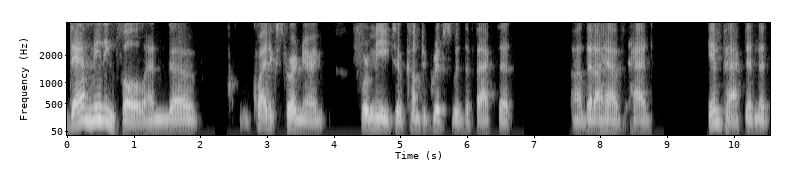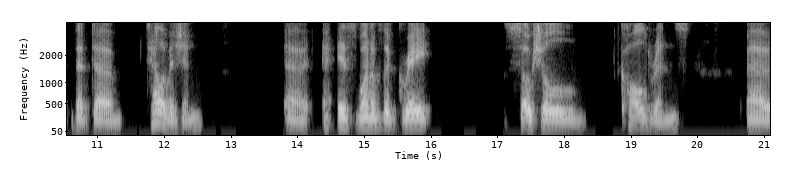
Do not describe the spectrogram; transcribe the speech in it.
damn meaningful and uh, quite extraordinary for me to come to grips with the fact that uh, that I have had impact and that that uh, television uh, is one of the great social cauldrons uh,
